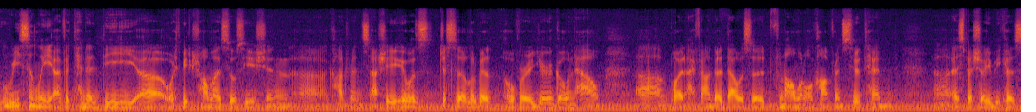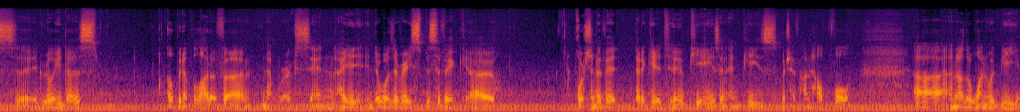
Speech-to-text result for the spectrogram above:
recently I've attended the uh, Orthopedic Trauma Association uh, conference. Actually, it was just a little bit over a year ago now, uh, but I found that that was a phenomenal conference to attend, uh, especially because it really does open up a lot of uh, networks. And I, there was a very specific uh, portion of it dedicated to PAs and NPs, which I found helpful. Uh, another one would be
